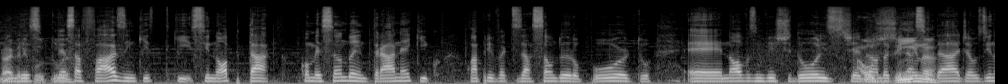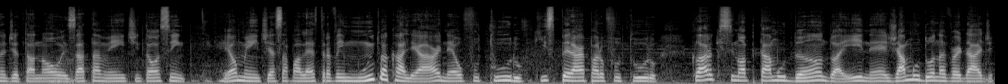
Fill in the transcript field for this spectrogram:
da Agricultura. Nessa fase em que, que Sinop está começando a entrar, né, Kiko? com a privatização do aeroporto, é, novos investidores chegando aqui na cidade, a usina de etanol, exatamente. Então, assim, realmente essa palestra vem muito a calhar, né? O futuro, o que esperar para o futuro Claro que Sinop está mudando aí, né? Já mudou, na verdade,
